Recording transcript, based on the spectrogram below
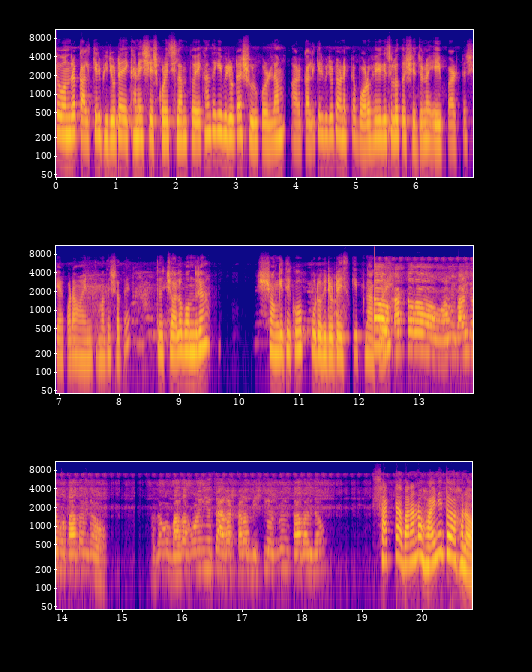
তো বন্ধুরা কালকের ভিডিওটা এখানে শেষ করেছিলাম। তো এখান থেকে ভিডিওটা শুরু করলাম। আর কালকের ভিডিওটা অনেকটা বড় হয়ে গেছিল তো সেজন্য এই পার্টটা শেয়ার করা হয়নি তোমাদের সাথে। তো চলো বন্ধুরা সঙ্গে থেকো পুরো ভিডিওটা স্কিপ না করে। আমি বাড়ি যাব তাড়াতাড়ি দাও। দেখো বাজার পড়ে নিয়েছে আকাশ খারাপ বৃষ্টি আসবে তাড়াতাড়ি দাও। শার্টটা বানানো হয়নি তো এখনও?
